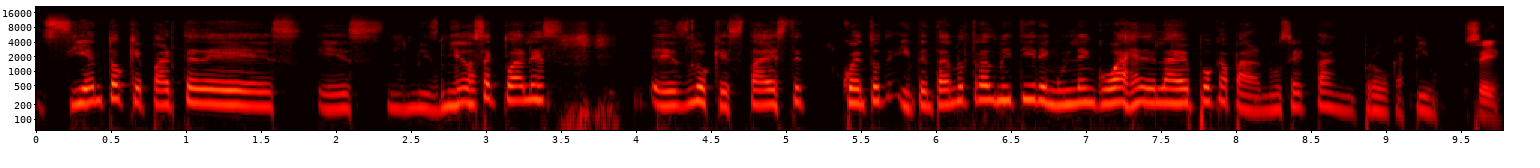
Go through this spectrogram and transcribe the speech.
Siento que parte de es, es mis miedos actuales es lo que está este cuento intentando transmitir en un lenguaje de la época para no ser tan provocativo. Sí.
